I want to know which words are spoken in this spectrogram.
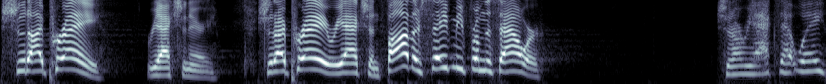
Should I pray? Reactionary. Should I pray? Reaction. Father, save me from this hour. Should I react that way?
